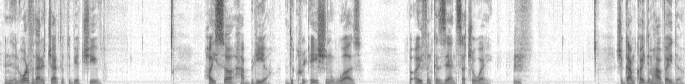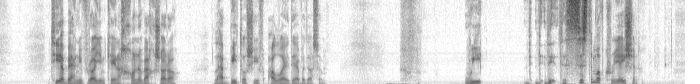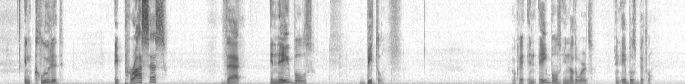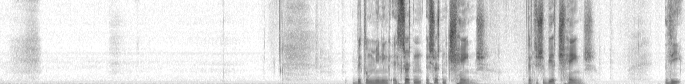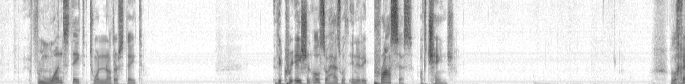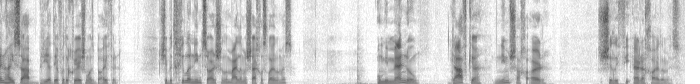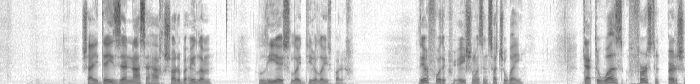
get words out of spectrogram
And in order for that objective to be achieved, Haisa Habriya, the creation was Ba'ofen Kazeh in such a way שגם קודם האבדה תהיה שיפעלו על ידי We, the, the, the system of creation included a process that enables bittul. Okay, enables, in other words, enables bittul. Bittul meaning a certain a certain change, that there should be a change. The from one state to another state. The creation also has within it a process of change. Therefore, the creation was be'ofen. שבתחילה נמצא אור שלמעלה משייכוס לעולמס, וממנו Davke nimshach erech is. Sha'idei ze ha'achshara loidira barich. Therefore, the creation was in such a way that there was first an earth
